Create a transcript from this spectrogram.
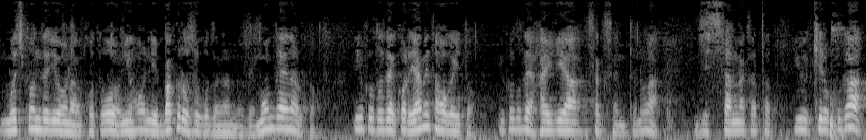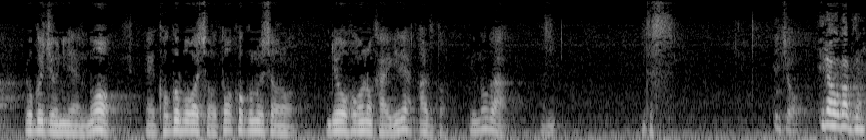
持ち込んでいるようなことを日本に暴露することになるので問題になると。いうことで、これやめた方がいいということで、ハイギア作戦というのは実施されなかったという記録が62年の国防省と国務省の両方の会議であるというのがです。平岡君。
